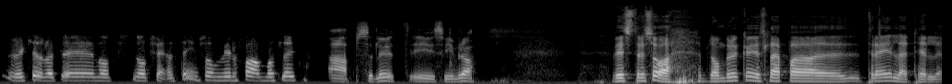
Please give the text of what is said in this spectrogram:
det är kul att det är något, något svenskt team som vill framåt lite. Absolut, det är svinbra. Visst är det så. De brukar ju släppa eh, trailer till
